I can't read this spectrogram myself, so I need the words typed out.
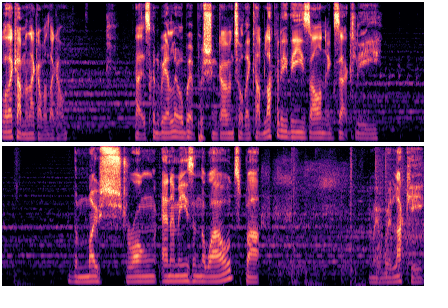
Well, they're coming, they're coming, they're coming. Okay, it's going to be a little bit push and go until they come. Luckily, these aren't exactly the most strong enemies in the world, but I mean, we're lucky.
